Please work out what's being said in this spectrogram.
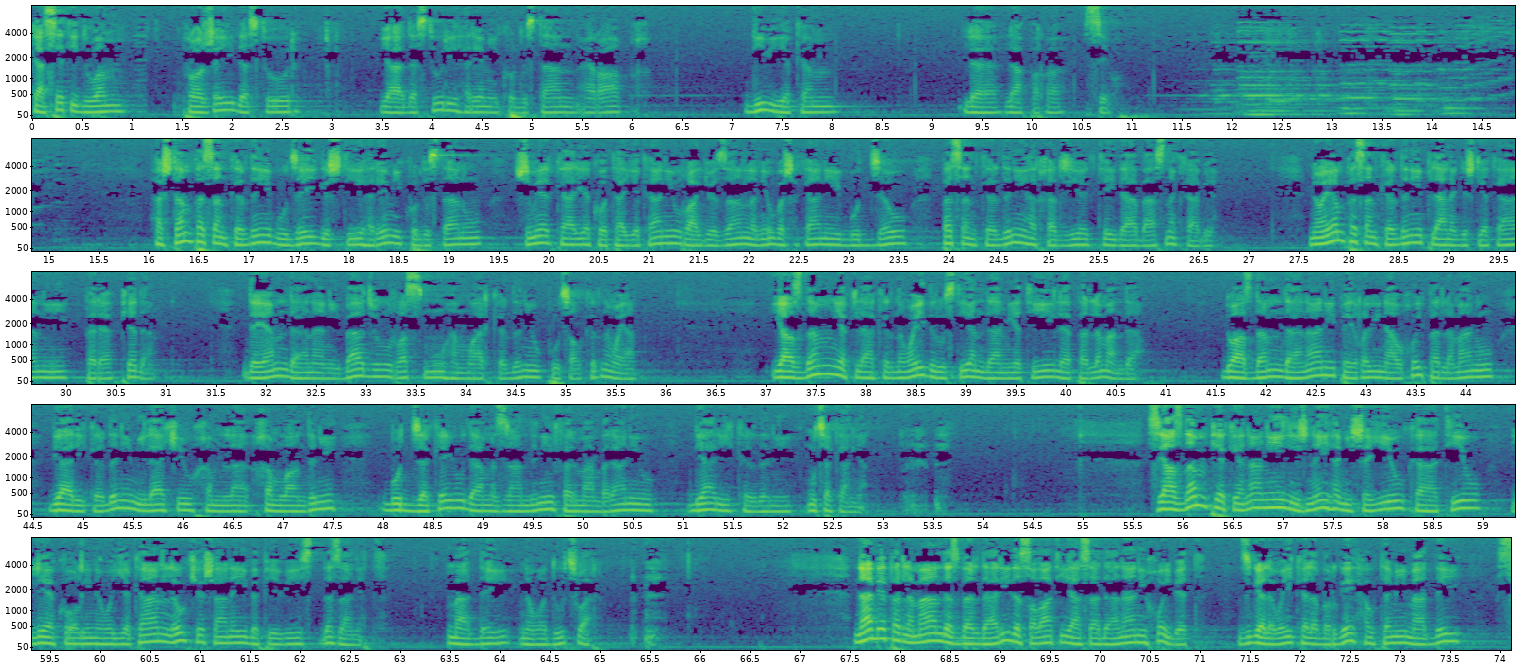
کاسێتی دووەم، پرۆژەی دەستوور یا دەستووری هەرێمی کوردستان، عێراق، دیوی یەکەم لە لاپەڕە سێ و. هەشتەم، پەسەندکردنی بووجەی گشتی هەرێمی کوردستان و ژمێرکارییە کۆتاییەکانی و ڕاگوێزان لە نێو بەشەکانی بودجە و پەسەندکردنی هەر خەرجییەک تێیدا باس نەکرابێ. نۆیەم پەسەندکردنی پلانە گشتیەکانی پەرە پێدان. دەیەم دانانی باج و ڕەسم و هەموارکردنی و پوچەڵکردنەوەیان. یازدەم یەکلاکردنەوەی دروستی ئەندامیەتی لە پەرلەماندا. دوازدەم دانانی پەیڕەوی ناوخۆی پەرلەمان و دیاریکردنی میلاکی و خەمڵاندنی بودجەکەی و دامەزراندنی فەرمانبەرانی و دیاریکردنی موچەکانیان. سیازدەم، پێکهێنانی لیژنەی هەمیشەیی و کاتی و لێکۆڵینەوەییەکان لەو کێشانەی بە پێویست دەزانێت، ماددەی نەوەد و چوار. نابێ پەرلەمان دەستبەرداری دەسەڵاتی یاسادانانی خۆی بێت، جگە لەوەی کە لە بڕگەی حەوتەمی ماددەی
